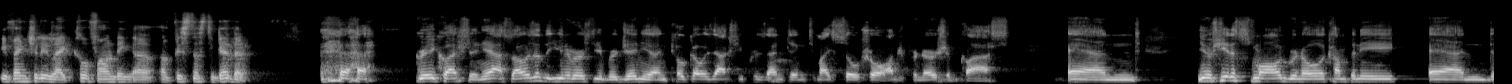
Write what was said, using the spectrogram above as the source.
eventually like co-founding a, a business together? Great question. Yeah. So I was at the University of Virginia and Coco was actually presenting to my social entrepreneurship class. And, you know, she had a small granola company and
